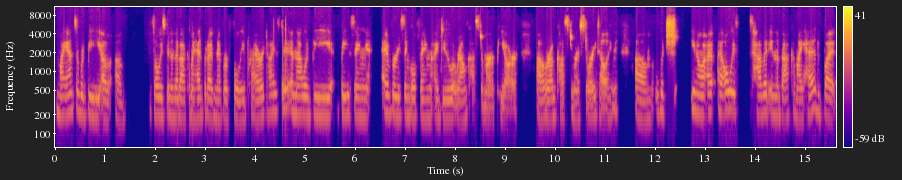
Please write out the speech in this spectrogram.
my answer would be a, a it's always been in the back of my head, but I've never fully prioritized it. And that would be basing every single thing I do around customer PR, uh, around customer storytelling, um, which, you know, I, I always have it in the back of my head. But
